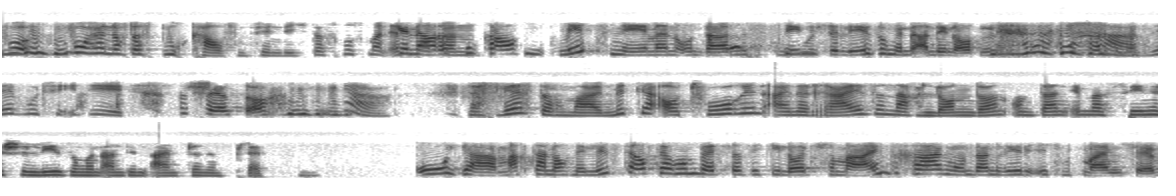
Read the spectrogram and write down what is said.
vor, vorher noch das Buch kaufen, finde ich. Das muss man erst Genau, das. Buch kaufen, mitnehmen und dann szenische Lesungen an den Orten. Ja, sehr gute Idee. Das wär's doch. Ja, das wär's doch mal. Mit der Autorin eine Reise nach London und dann immer szenische Lesungen an den einzelnen Plätzen. Oh ja, mach da noch eine Liste auf der Homepage, dass sich die Leute schon mal eintragen und dann rede ich mit meinem Chef.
